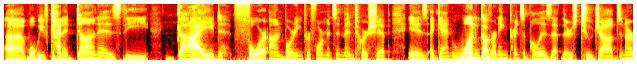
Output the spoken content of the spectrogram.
Uh, what we've kind of done as the guide for onboarding, performance, and mentorship is again one governing principle is that there's two jobs in our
